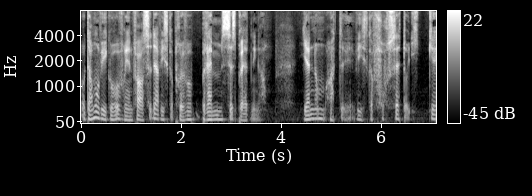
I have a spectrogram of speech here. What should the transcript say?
Og da må vi gå over i en fase der vi skal prøve å bremse spredninga. Gjennom at vi skal fortsette å ikke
